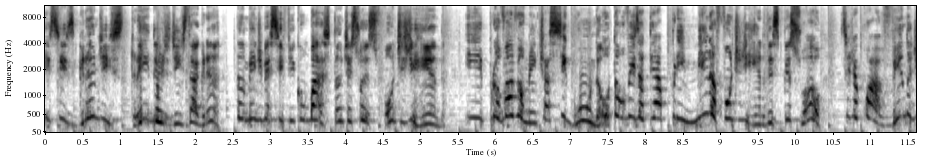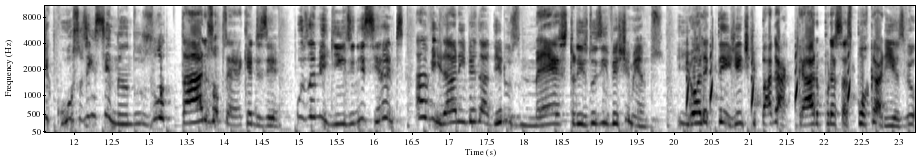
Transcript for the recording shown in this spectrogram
Esses grandes traders de Instagram também diversificam bastante as suas fontes de renda. E provavelmente a segunda, ou talvez até a primeira fonte de renda desse pessoal, seja com a venda de cursos ensinando os otários, é, quer dizer, os amiguinhos iniciantes, a virarem verdadeiros mestres dos investimentos. E olha que tem gente que paga caro por essas porcarias, viu?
